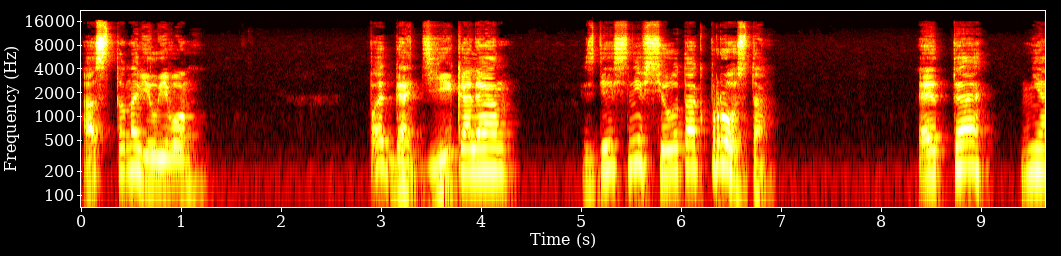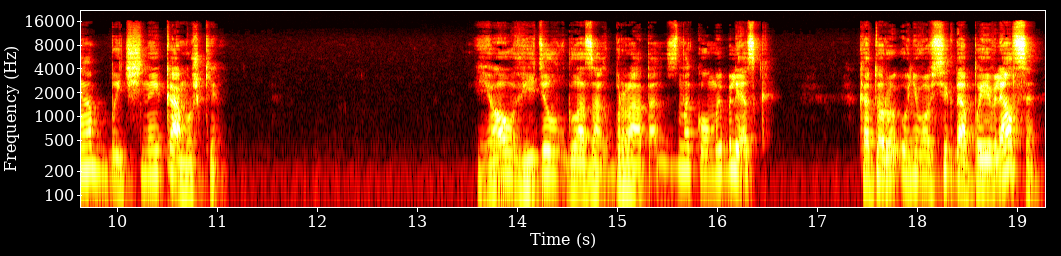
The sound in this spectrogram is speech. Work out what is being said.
остановил его. «Погоди, Колян, здесь не все так просто. Это необычные камушки». Я увидел в глазах брата знакомый блеск, который у него всегда появлялся,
